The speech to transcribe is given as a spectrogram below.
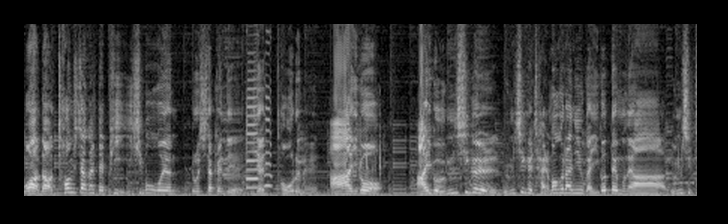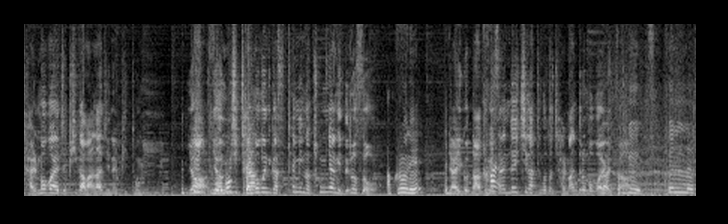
와 나 처음 시작할 때피 25원으로 시작했는데 이제 더 오르네 아 이거 아 이거 음식을 음식을 잘 먹으란 이유가 이것 때문이야 음식 잘 먹어야지 피가 많아지네 피통이 야, 야 그거 음식 잘 먹자. 먹으니까 스태미너 총량이 늘었어 아 그러네. 야 이거 나중에 칼- 샌드위치 같은 것도 잘 만들어 야 먹어야겠다 저기 스켈렛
